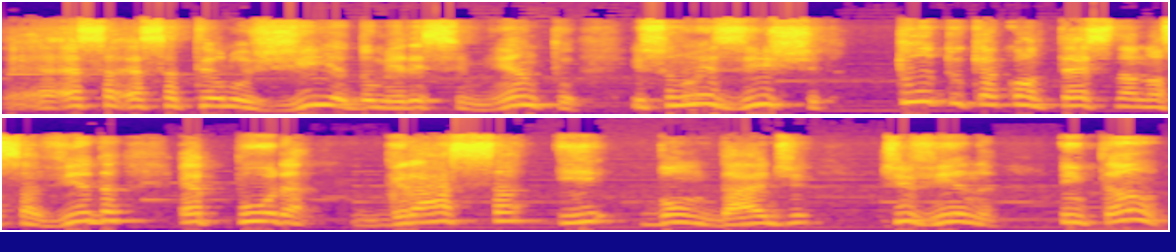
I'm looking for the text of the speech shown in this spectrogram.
é, essa, essa teologia do merecimento, isso não existe. Tudo que acontece na nossa vida é pura graça e bondade divina. Então,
